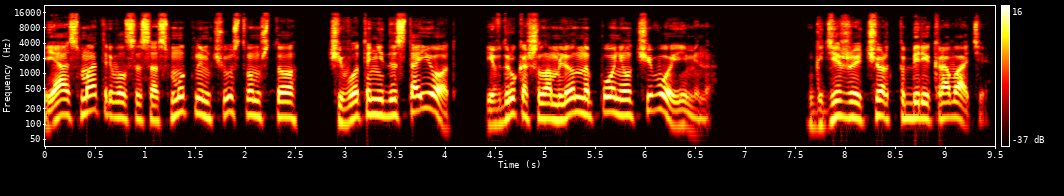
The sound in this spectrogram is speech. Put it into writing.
Я осматривался со смутным чувством, что чего-то недостает, и вдруг ошеломленно понял, чего именно. «Где же, черт побери, кровати?»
